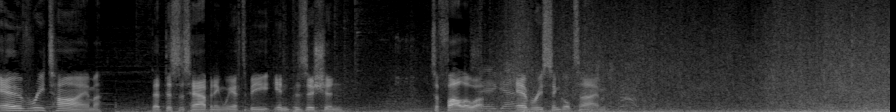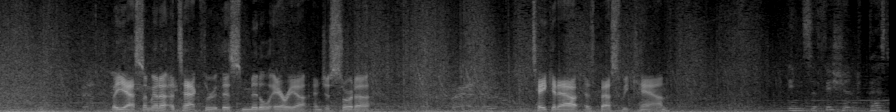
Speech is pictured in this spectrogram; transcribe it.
every time that this is happening, we have to be in position to follow up. Every single time. But yes, I'm going to attack through this middle area and just sort of take it out as best we can. Insufficient best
